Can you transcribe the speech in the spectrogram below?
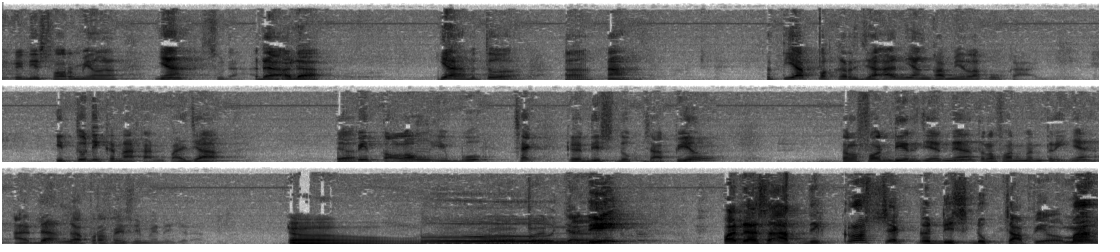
Yuridis formilnya sudah ada. Ada. Ya betul. Nah. Nah, setiap pekerjaan yang kami lakukan itu dikenakan pajak. Ya. Tapi tolong ibu cek ke Disduk Capil, telepon dirjennya, telepon menterinya, ada nggak profesi manajer? Oh. Oh, jadi pada saat di cross check ke Disduk Capil mah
